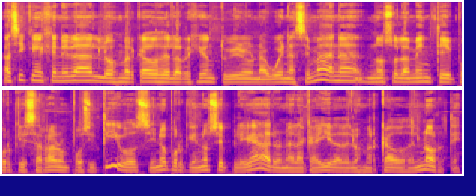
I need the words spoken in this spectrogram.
Así que en general los mercados de la región tuvieron una buena semana, no solamente porque cerraron positivos, sino porque no se plegaron a la caída de los mercados del norte.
